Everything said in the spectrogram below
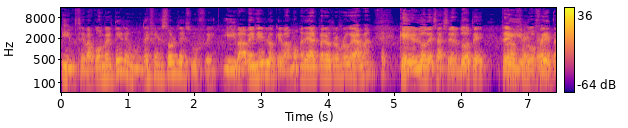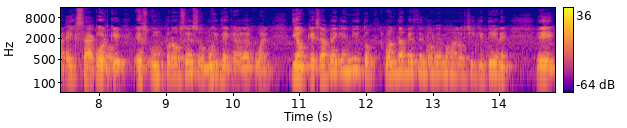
y se va a convertir en un defensor de su fe. Y va a venir lo que vamos a dejar para otro programa, que es lo de sacerdote, rey y profeta. Exacto. Porque es un proceso muy de cada cual. Y aunque sea pequeñito, ¿cuántas veces nos vemos a los chiquitines eh,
